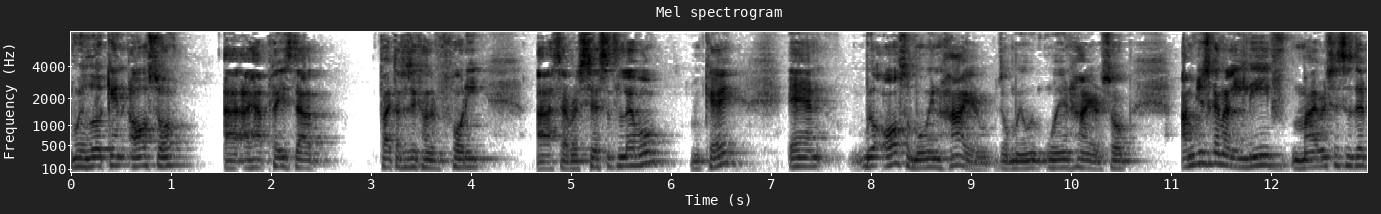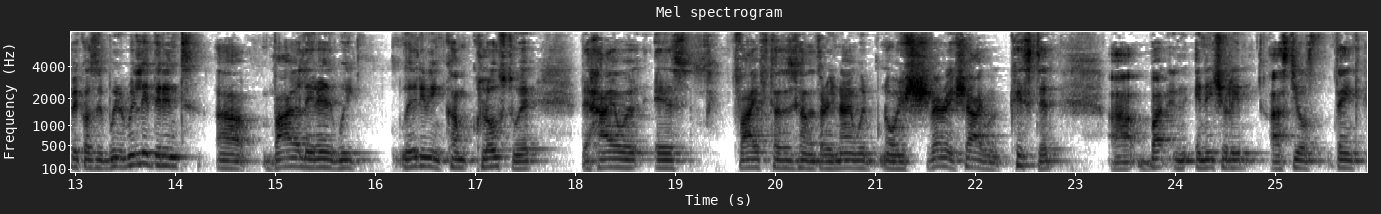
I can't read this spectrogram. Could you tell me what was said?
we're looking also. Uh, I have placed that 5,640 as a resistance level. Okay. And we're also moving higher. So we're moving higher. So I'm just to leave my resistance there because we really didn't uh, violate it. We, we didn't even come close to it. The higher is 5,639. We no, very shy. We kissed it. Uh, but initially, I still think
